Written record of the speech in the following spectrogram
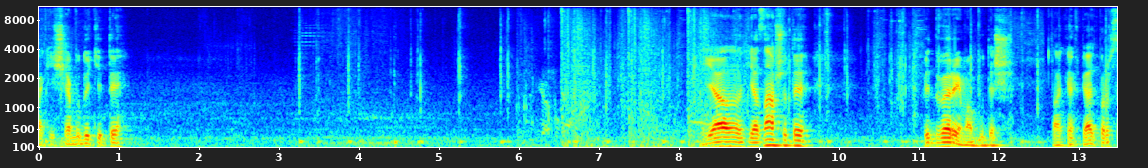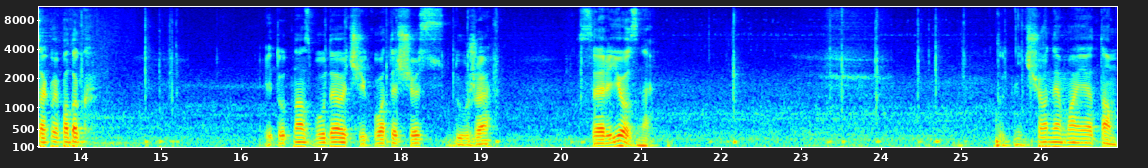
Так, і ще будуть іти. Я, я знав, що ти під дверима будеш. Так, F5 про всяк випадок. І тут нас буде очікувати щось дуже серйозне. Тут нічого немає, там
